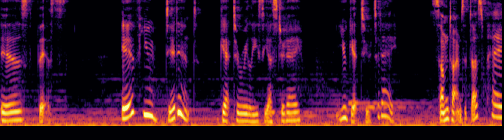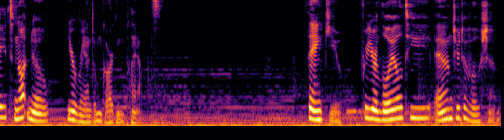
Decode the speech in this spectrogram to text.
is this if you didn't get to release yesterday, you get to today. Sometimes it does pay to not know your random garden plants. Thank you for your loyalty and your devotion.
